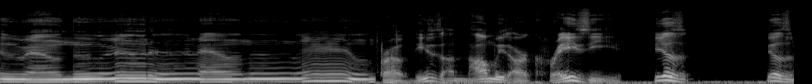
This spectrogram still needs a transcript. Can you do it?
Around the world, around the world. Bro, these anomalies are crazy. You just, you just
